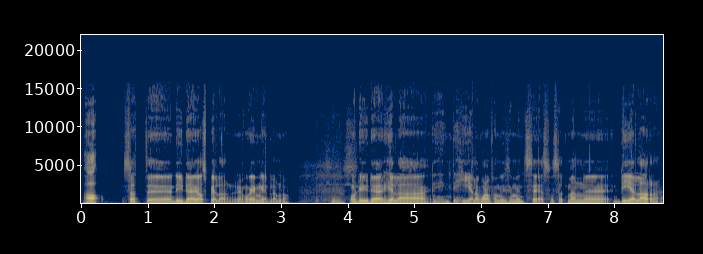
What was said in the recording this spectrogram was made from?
Ja, Så att eh, det är ju där jag spelar och är medlem då. precis. Och det är ju där hela, inte hela våran familj ska man inte säga så sett, men eh, delar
